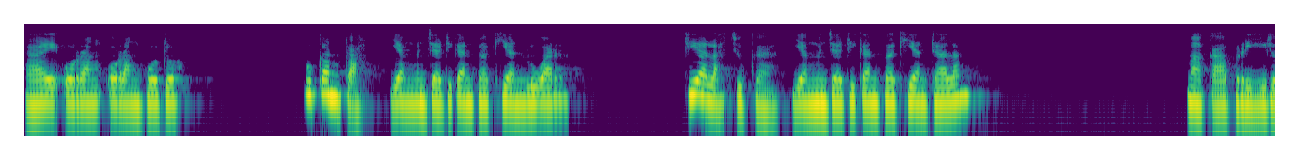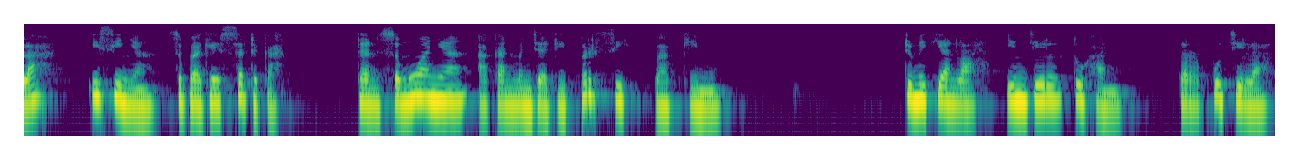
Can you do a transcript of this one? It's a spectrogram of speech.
Hai orang-orang bodoh, bukankah yang menjadikan bagian luar, dialah juga yang menjadikan bagian dalam? Maka berilah isinya sebagai sedekah, dan semuanya akan menjadi bersih bagimu. Demikianlah Injil Tuhan. Terpujilah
